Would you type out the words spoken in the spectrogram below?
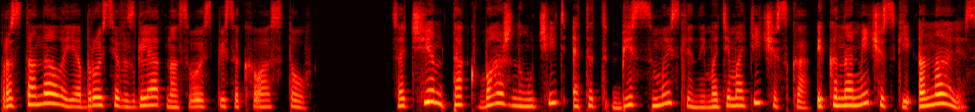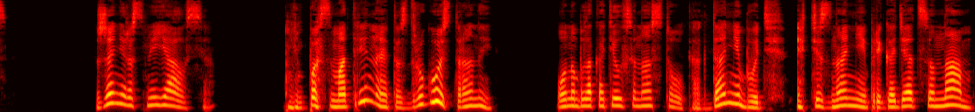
Простонала я, бросив взгляд на свой список хвостов. Зачем так важно учить этот бессмысленный математическо-экономический анализ? Женя рассмеялся. Посмотри на это с другой стороны. Он облокотился на стол. Когда-нибудь эти знания пригодятся нам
